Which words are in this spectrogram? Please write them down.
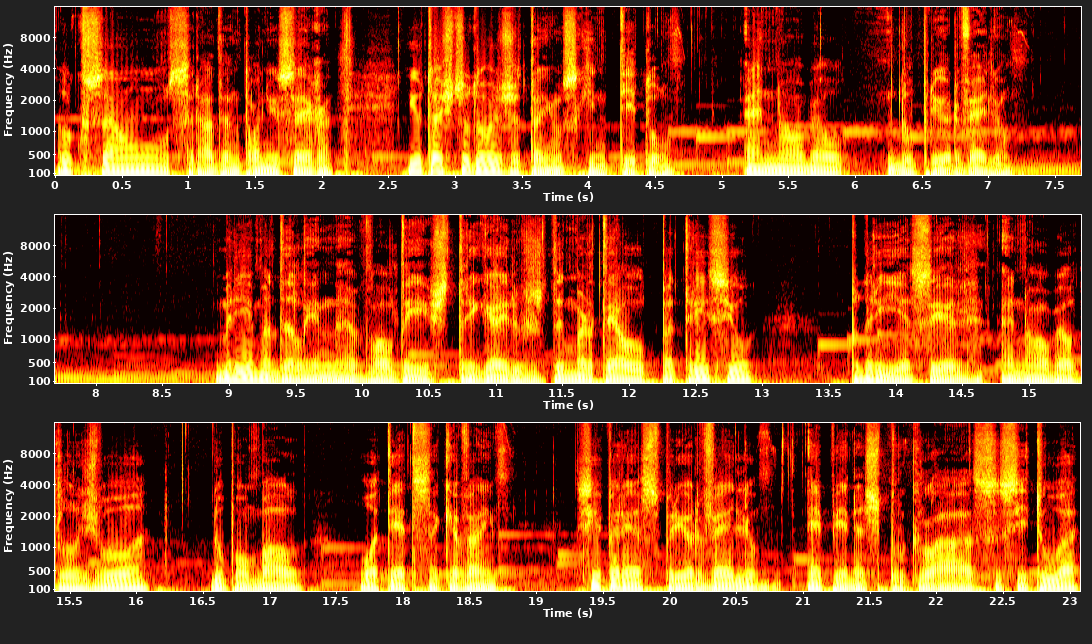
A locução será de António Serra e o texto de hoje tem o seguinte título: A Nobel do Prior Velho. Maria Madalena Valdez Trigueiros de Martelo Patrício poderia ser a Nobel de Lisboa do Pombal ou até de Sacavém. Se aparece Prior Velho, é apenas porque lá se situa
